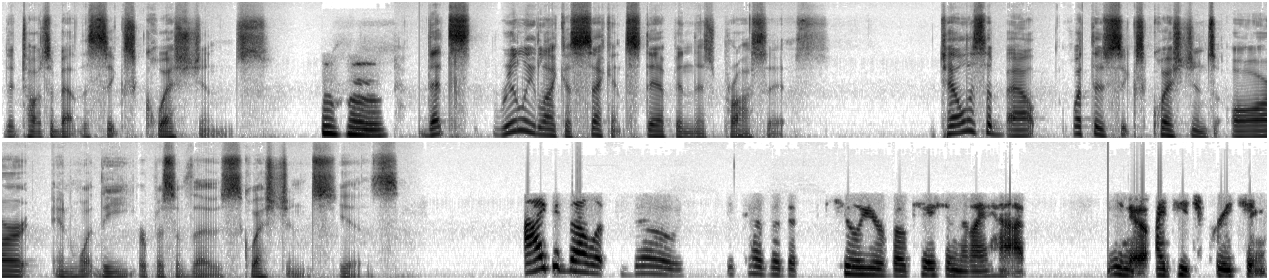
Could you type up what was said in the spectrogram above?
that talks about the six questions. Mm-hmm. That's really like a second step in this process. Tell us about what those six questions are and what the purpose of those questions is. I developed those because of the peculiar vocation that I have. You know, I teach preaching.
